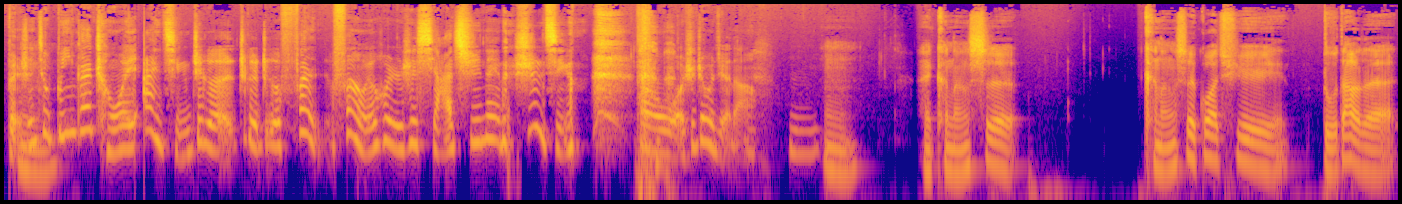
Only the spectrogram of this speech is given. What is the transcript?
本身就不应该成为爱情这个这个这个范范围或者是辖区内的事情，嗯，我是这么觉得啊，嗯嗯，哎，可能是，可能是过去读到的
